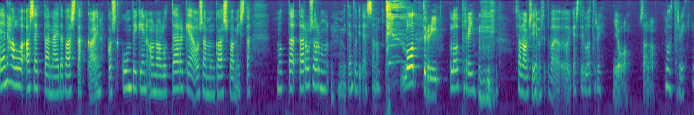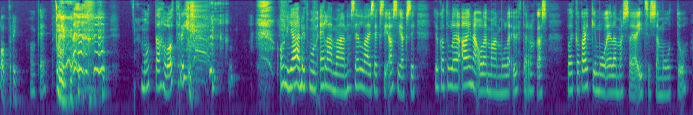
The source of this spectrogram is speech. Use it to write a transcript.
En halua asettaa näitä vastakkain, koska kumpikin on ollut tärkeä osa mun kasvamista, mutta Taru Sormu... Miten to pitäisi sanoa? Lotri. Lotri. Sanooko ihmiset vai oikeasti Lotri? Joo, sano. Lotri. Lotri. Okei. Mutta Lotri on jäänyt mun elämään sellaiseksi asiaksi, joka tulee aina olemaan mulle yhtä rakas, vaikka kaikki muu elämässä ja itsessä muuttuu.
